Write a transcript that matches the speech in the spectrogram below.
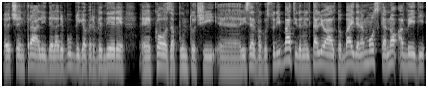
eh, centrali della Repubblica per vedere eh, cosa appunto ci eh, riserva questo dibattito. Nel taglio alto Biden a Mosca, no a veti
